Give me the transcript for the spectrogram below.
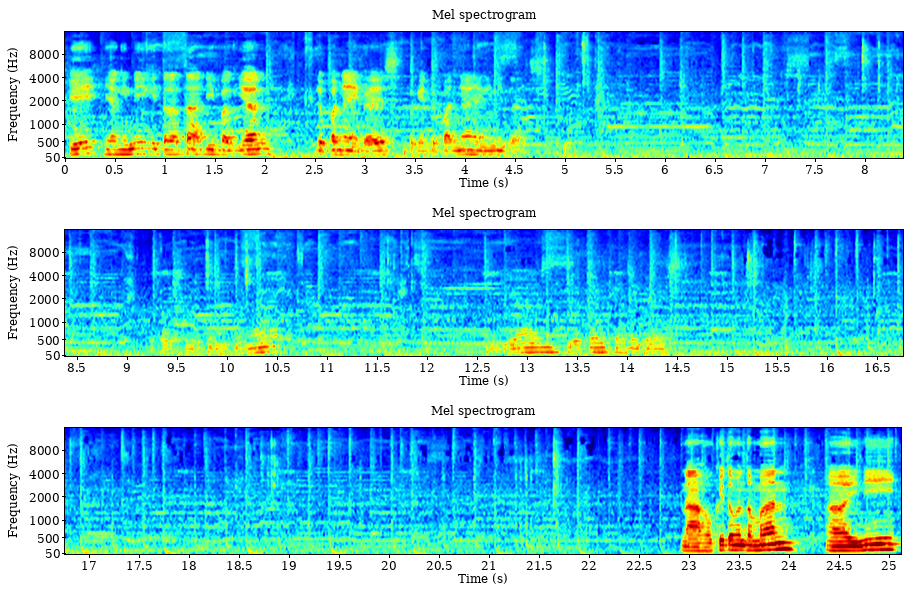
Oke, yang ini kita letak di bagian depannya ya guys. Bagian depannya yang ini guys. Kita sini tengah-tengah. Kemudian guys. Nah, oke teman-teman, uh, ini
